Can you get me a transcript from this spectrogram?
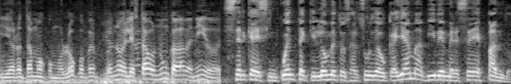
y ahora estamos como locos. Pues no, el Estado nunca ha venido. Cerca de 50 kilómetros al sur de Ocayama vive Mercedes Pando,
